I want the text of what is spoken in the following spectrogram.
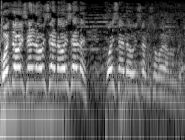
ওই যে ওই সাইডে ওই সাইডে ওই সাইডে ওই সাইডে ওই সাইডে সবাই আমাদের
